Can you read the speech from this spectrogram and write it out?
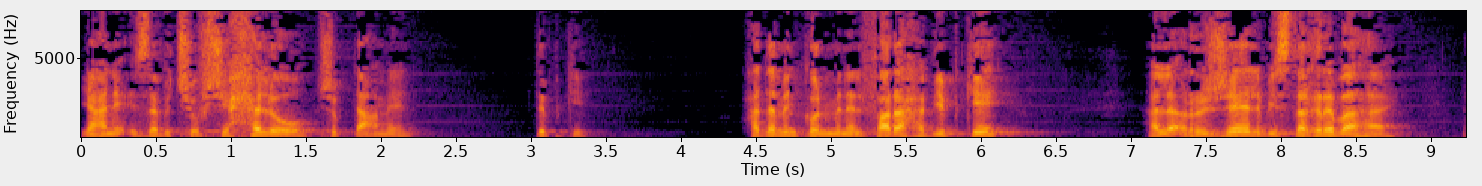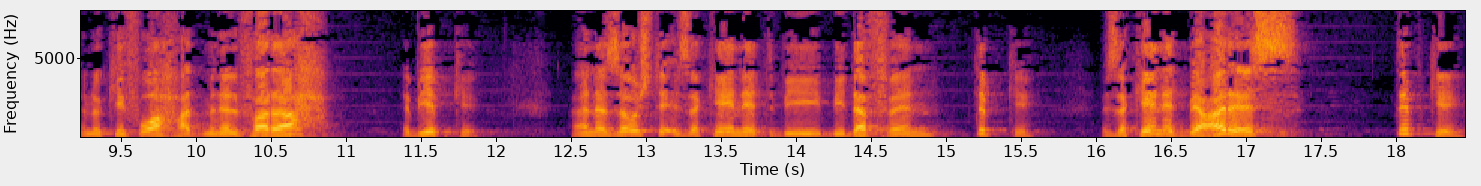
يعني إذا بتشوف شيء حلو شو بتعمل؟ تبكي حدا منكم من الفرح بيبكي؟ هلأ الرجال بيستغربها هاي إنه كيف واحد من الفرح بيبكي؟ أنا زوجتي إذا كانت بدفن تبكي إذا كانت بعرس تبكي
